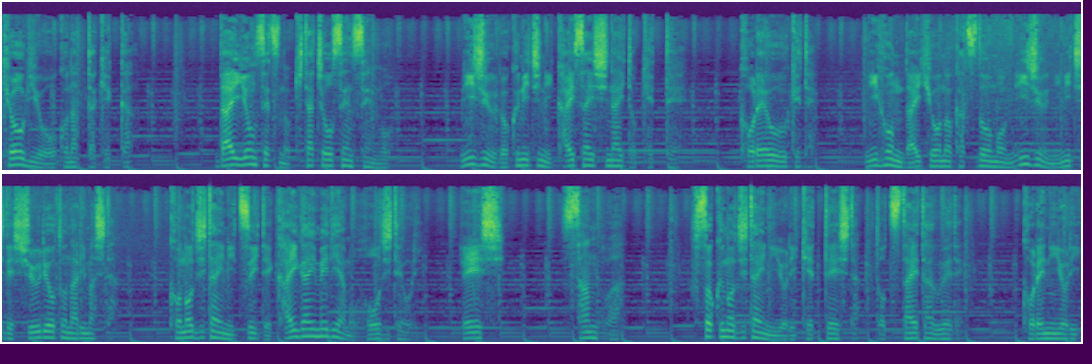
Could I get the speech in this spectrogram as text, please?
協議を行った結果第4節の北朝鮮戦を26日に開催しないと決定。これを受けて日本代表の活動も22日で終了となりました。この事態について海外メディアも報じており A 氏3は不測の事態により決定したと伝えた上でこれにより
